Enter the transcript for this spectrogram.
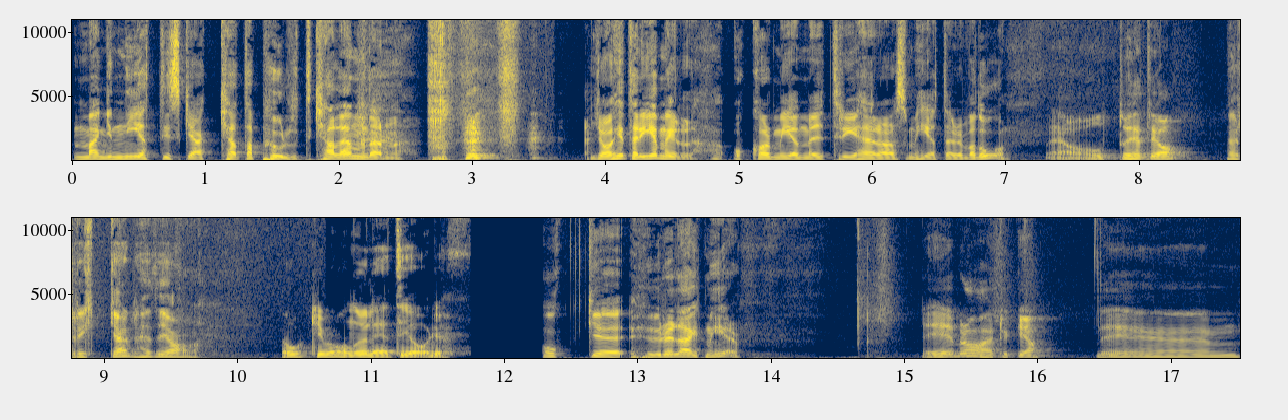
magnetiska katapultkalendern. Jag heter Emil och har med mig tre herrar som heter vadå? Ja, Otto heter jag. Rickard heter jag. Och Emanuel heter jag. Och eh, hur är läget med er? Det är bra här tycker jag. Det är... ehm,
